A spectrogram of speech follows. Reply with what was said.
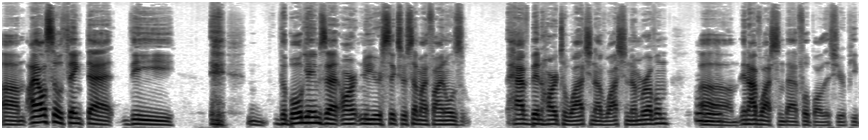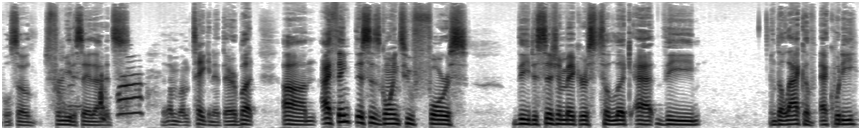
Um, I also think that the the bowl games that aren't New Year's Six or semifinals have been hard to watch, and I've watched a number of them. Mm-hmm. Um, and I've watched some bad football this year, people. So for me to say that, it's I'm, I'm taking it there. But um, I think this is going to force the decision makers to look at the the lack of equity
